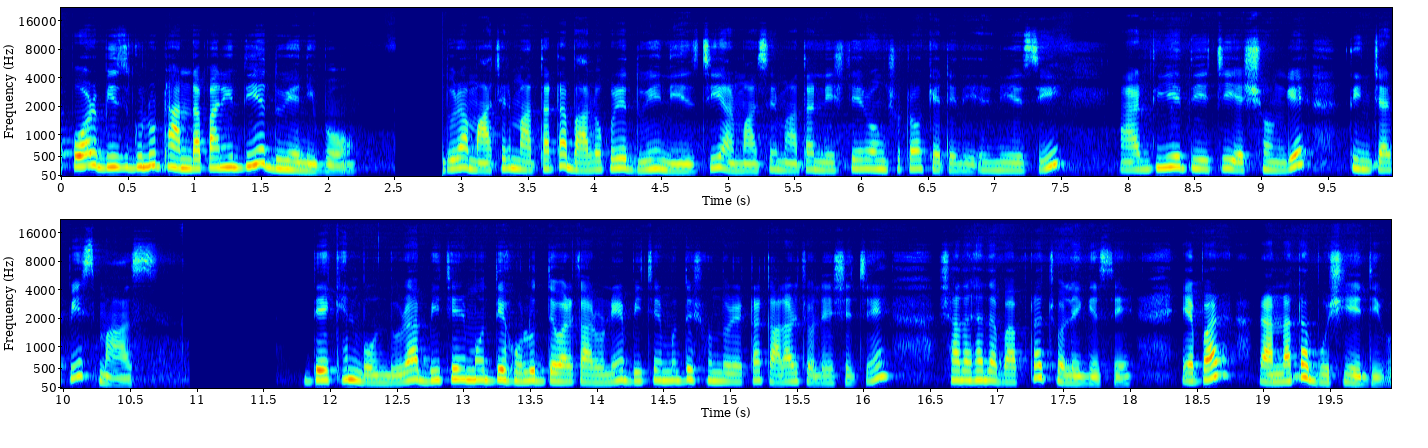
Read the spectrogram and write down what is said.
পর বীজগুলো ঠান্ডা পানি দিয়ে ধুয়ে নিব। বন্ধুরা, মাছের মাথাটা ভালো করে ধুয়ে নিয়েছি আর মাছের মাথার নিচের অংশটাও কেটে নিয়েছি। আর দিয়ে দিয়েছি এর সঙ্গে তিন, চার পিস মাছ। দেখেন বন্ধুরা, বীচের মধ্যে হলুদ দেওয়ার কারণে বীচের মধ্যে সুন্দর একটা কালার চলে এসেছে, সাদা সাদা বাপটা চলে গেছে। এবার রান্নাটা বসিয়ে দিব।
